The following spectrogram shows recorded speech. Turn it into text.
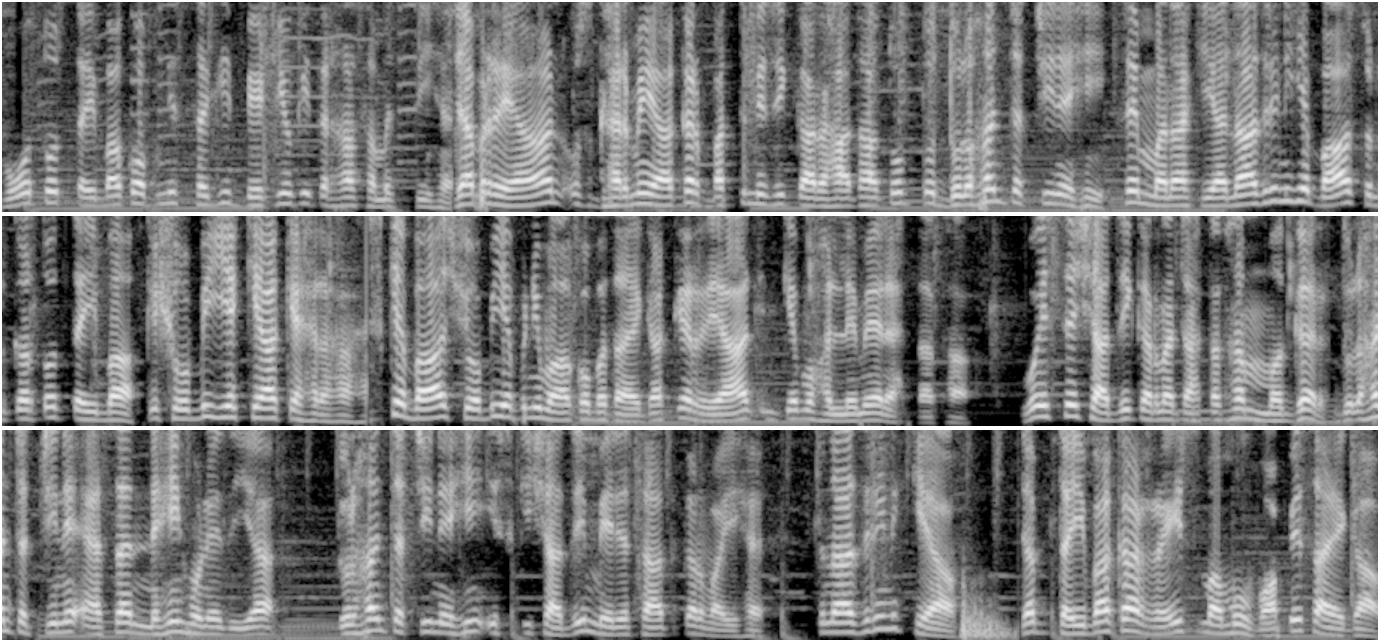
वो तो तैयबा को अपनी सगी बेटियों की तरह समझती हैं। जब रेयान उस घर में आकर बदतमीजी कर रहा था तो, तो दुल्हन चची ने ही से मना किया। नाजरीन ये बात सुनकर तो तैयबा की शोभी ये क्या कह रहा है? इसके बाद शोभी अपनी माँ को बताएगा की रेयान इनके मोहल्ले में रहता था। वो इससे शादी करना चाहता था, मगर दुल्हन चच्ची ने ऐसा नहीं होने दिया। दुल्हन चच्ची ने ही इसकी शादी मेरे साथ करवाई है। तो नाजरीन, क्या जब तयबा का रईस मामू वापस आएगा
